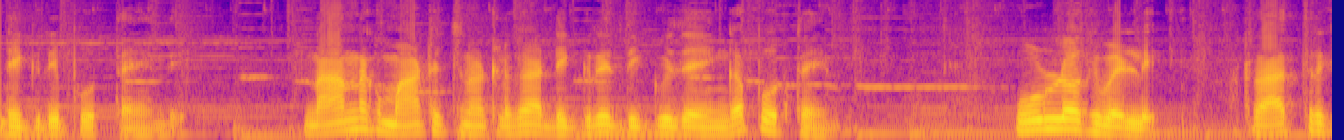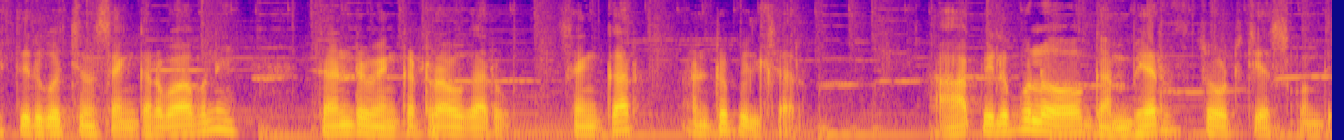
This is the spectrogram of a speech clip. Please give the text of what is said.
డిగ్రీ పూర్తయింది. నాన్నకు మాట ఇచ్చినట్లుగా డిగ్రీ దిగ్విజయంగా పూర్తయింది. ఊళ్ళోకి వెళ్ళి రాత్రికి తిరిగి వచ్చిన శంకర్బాబుని తండ్రి వెంకట్రావు గారు శంకర్ అంటూ పిలిచారు. ఆ పిలుపులో గంభీరత చోటు చేసుకుంది.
